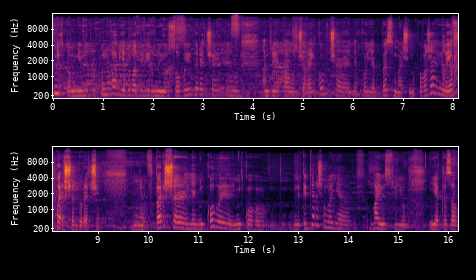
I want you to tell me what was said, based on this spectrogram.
Ніхто мені не пропонував. Я була довіреною особою, до речі, у Андрія Павловича Райковича, якого я безмежно поважаю. Але я вперше, до речі, вперше я ніколи нікого не піддержувала. Я маю свою, я казав,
